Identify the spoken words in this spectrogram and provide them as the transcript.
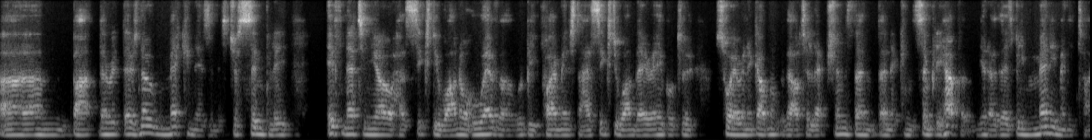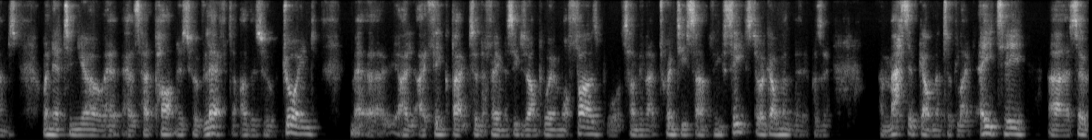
Um, but there, there's no mechanism. It's just simply if Netanyahu has 61 or whoever would be prime minister has 61, they're able to swear in a government without elections, then, then it can simply happen. You know, there's been many, many times when Netanyahu ha- has had partners who have left, others who have joined, I, I, think back to the famous example where Mofaz brought something like 20 something seats to a government. That it was a, a massive government of like 80. Uh, so,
